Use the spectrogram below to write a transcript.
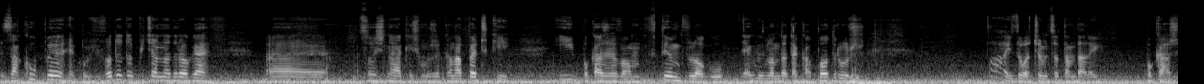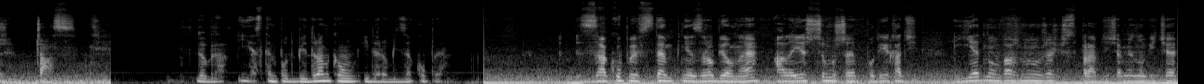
zakupy, jakąś wodę do picia na drogę, e, coś na jakieś może kanapeczki i pokażę Wam w tym vlogu, jak wygląda taka podróż. No i zobaczymy, co tam dalej pokaże czas. Dobra, jestem pod Biedronką, idę robić zakupy. Zakupy wstępnie zrobione, ale jeszcze muszę podjechać jedną ważną rzecz sprawdzić, a mianowicie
